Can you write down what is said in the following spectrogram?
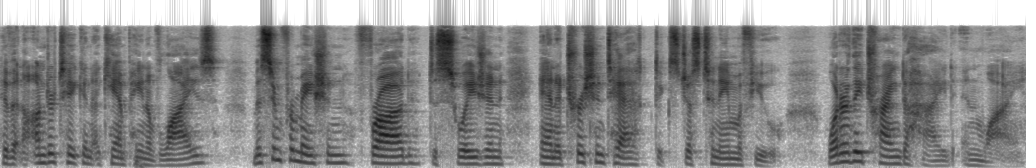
have undertaken a campaign of lies, misinformation, fraud, dissuasion, and attrition tactics, just to name a few. What are they trying to hide and why?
